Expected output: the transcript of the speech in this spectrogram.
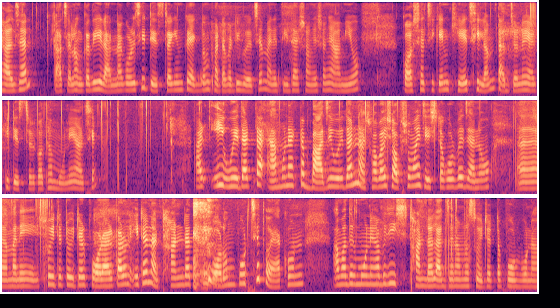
ঝাল ঝাল কাঁচা লঙ্কা দিয়ে রান্না করেছি। টেস্টটা কিন্তু একদম ফাটাফাটি হয়েছে। মানে তিধার সঙ্গে সঙ্গে আমিও কষা চিকেন খেয়েছিলাম। তার জন্যই আর কি টেস্টের কথা মনে আছে। আর এই ওয়েদারটা এমন একটা বাজে ওয়েদার না সবাই সব সময় চেষ্টা করবে যেন মানে সোয়েটার টোয়েটার পরার। কারণ এটা না ঠান্ডা থেকে গরম পড়ছে তো। এখন আমাদের মনে হবে যে ইস, ঠান্ডা লাগছে না আমরা সোয়েটারটা পরবো না।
